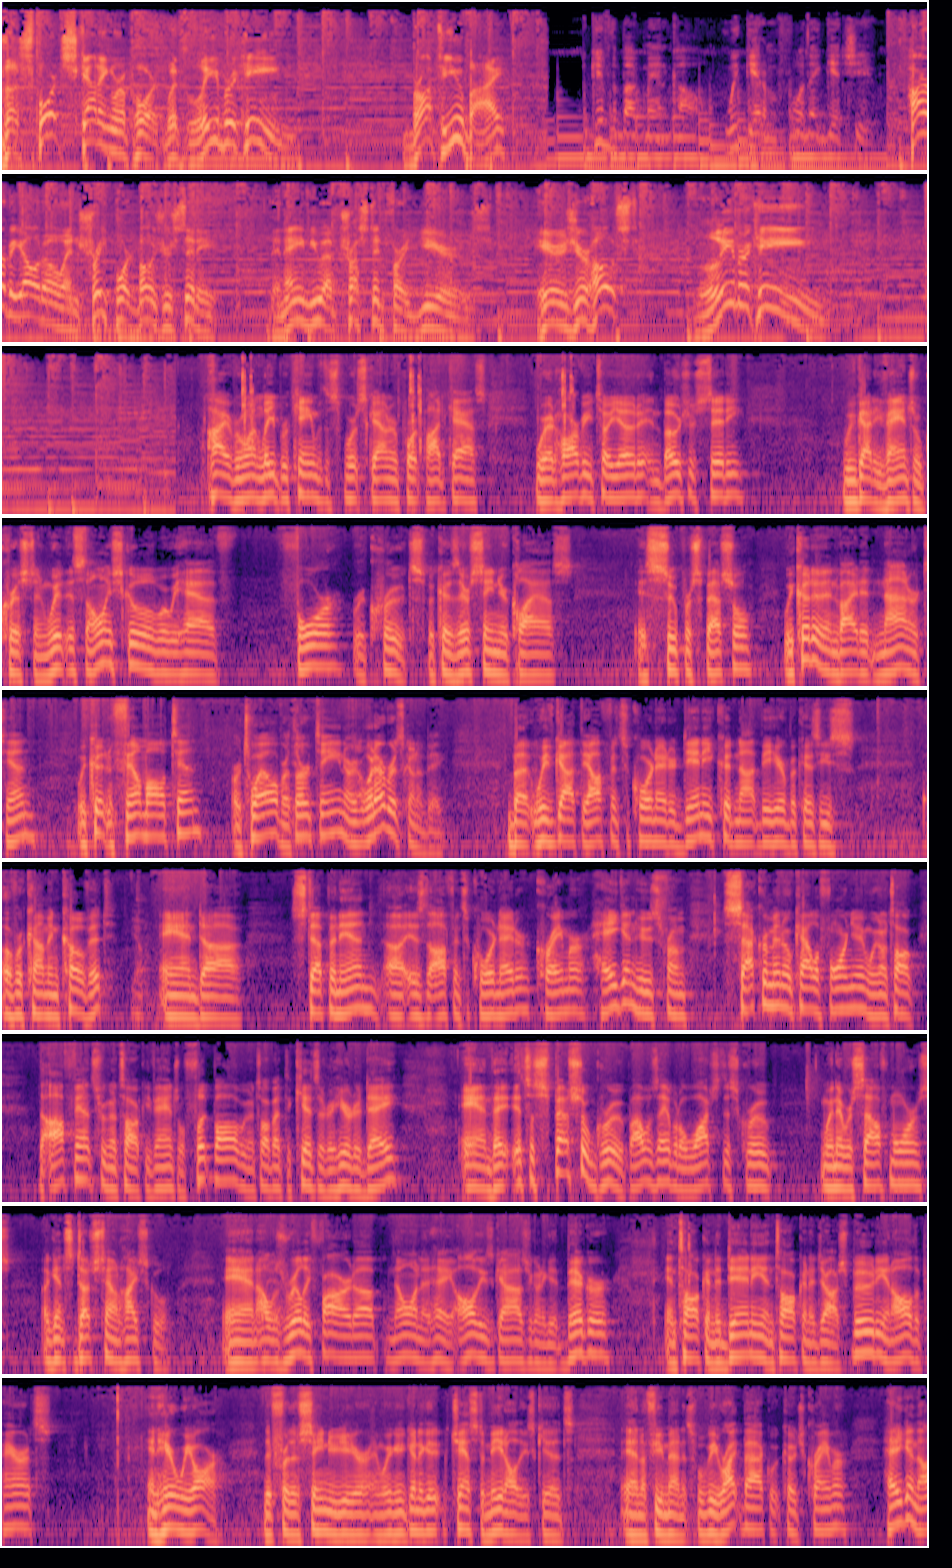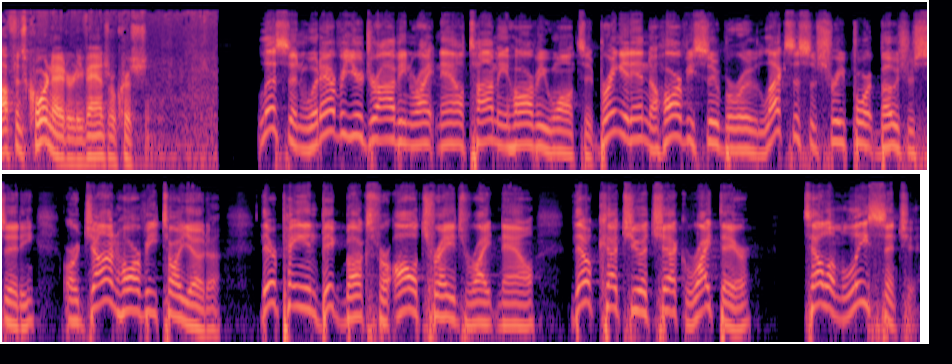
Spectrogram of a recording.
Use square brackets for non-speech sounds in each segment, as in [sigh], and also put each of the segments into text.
The Sports Scouting Report with Lee Burkeen. Brought to you by Give the bug man a call. We get them before they get you. Harvey Auto in Shreveport, Bossier City, the name you have trusted for years. Here's your host, Lee Burkeen. Hi, everyone. Lee Burkeen with the Sports Scouting Report podcast. We're at Harvey Toyota in Bossier City. We've got Evangel Christian. It's the only school where we have four recruits because their senior class is super special. We could have invited nine or 10. We couldn't film all 10 or 12 or 13 or whatever it's going to be. But we've got the offensive coordinator. Denny could not be here because he's overcoming COVID. Yep. And uh, stepping in uh, is the offensive coordinator, Kramer Hagan, who's from Sacramento, California. And we're going to talk the offense. We're going to talk Evangel football. We're going to talk about the kids that are here today. And they, it's a special group. I was able to watch this group when they were sophomores against Dutchtown High School. And I was really fired up knowing that, hey, all these guys are going to get bigger and talking to Denny and talking to Josh Booty and all the parents. And here we are for their senior year, and we're going to get a chance to meet all these kids in a few minutes. We'll be right back with Coach Kramer Hagan, the offense coordinator at Evangel Christian. Listen, whatever you're driving right now, Tommy Harvey wants it. Bring it in to Harvey Subaru, Lexus of Shreveport, Bossier City, or John Harvey Toyota. They're paying big bucks for all trades right now. They'll cut you a check right there. Tell them Lee sent you.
